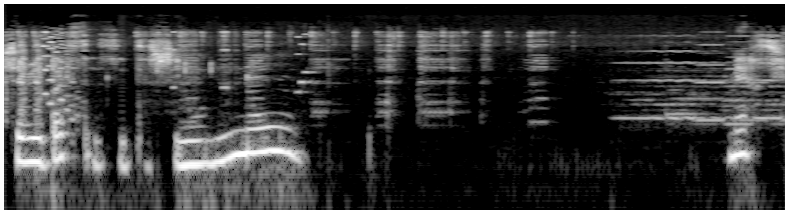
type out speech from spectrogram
Je savais pas que c'était si long. Non. Merci.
